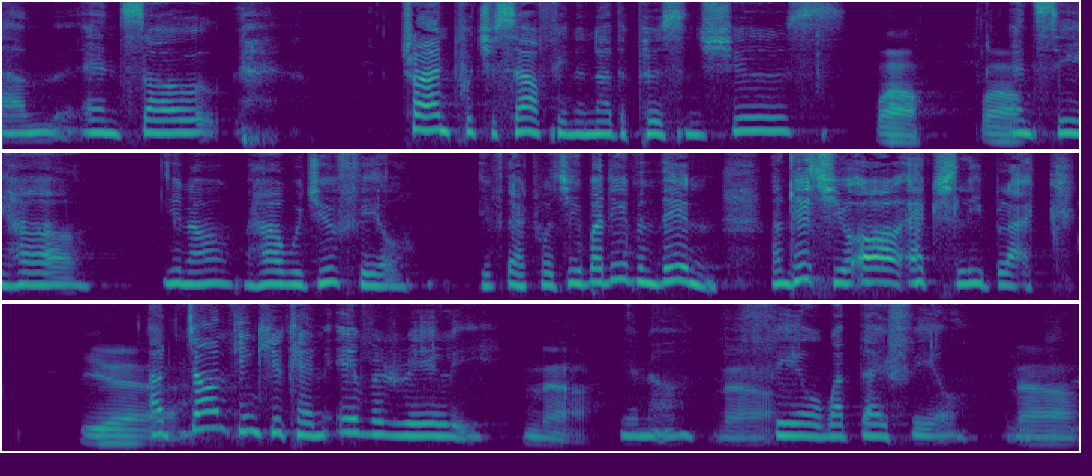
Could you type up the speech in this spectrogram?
Um, and so try and put yourself in another person's shoes Wow. Wow. and see how, you know, how would you feel if that was you? But even then, unless you are actually black, yeah I don't think you can ever really, No. You know, No. feel what they feel. No.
